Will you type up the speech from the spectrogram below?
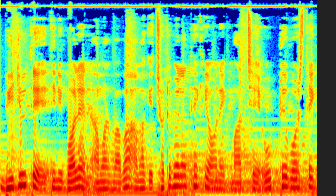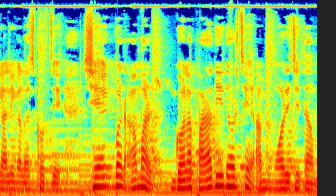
ভিডিওতে তিনি বলেন, আমার বাবা আমাকে ছোটবেলা থেকে অনেক মারছে, উঠতে, বসতে গালিগালাজ করছে। সে একবার আমার গলা পাড়া দিয়ে ধরছে, আমি মরে যেতাম।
